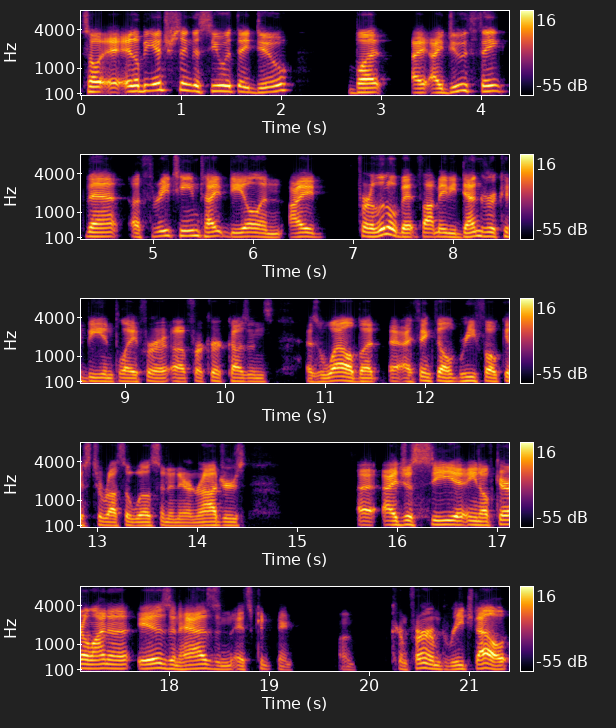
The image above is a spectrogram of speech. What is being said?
So it, will be interesting to see what they do. But I, I do think that a three team type deal, and I for a little bit thought maybe Denver could be in play for uh, for Kirk Cousins as well. But I think they'll refocus to Russell Wilson and Aaron Rodgers. I, I just see, you know, if Carolina is and has, and it's con- confirmed, reached out,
